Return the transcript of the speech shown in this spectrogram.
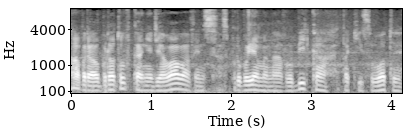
Dobra, obrotówka nie działała, więc spróbujemy na wobika. Taki złoty,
